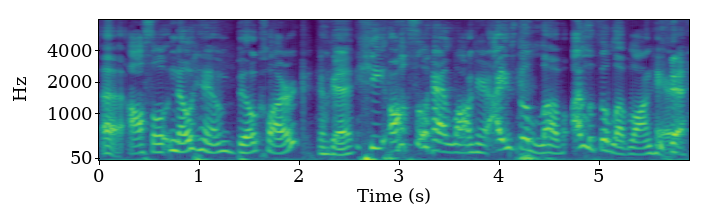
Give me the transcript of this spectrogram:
uh also know him, Bill Clark. Okay. He also had long hair. I used to love I still love long hair. Yeah.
